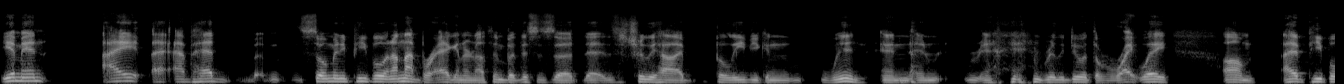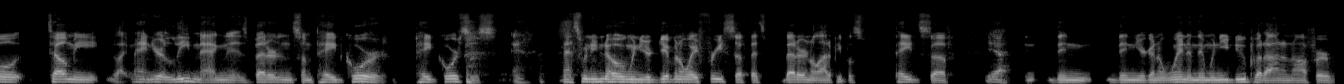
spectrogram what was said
Yeah, man. I I've had so many people, and I'm not bragging or nothing, but this is a this is truly how I believe you can win and and, and really do it the right way. Um, I had people tell me like, man, your lead magnet is better than some paid core paid courses, and that's when you know when you're giving away free stuff that's better than a lot of people's paid stuff. Yeah, then then you're gonna win, and then when you do put out an offer,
